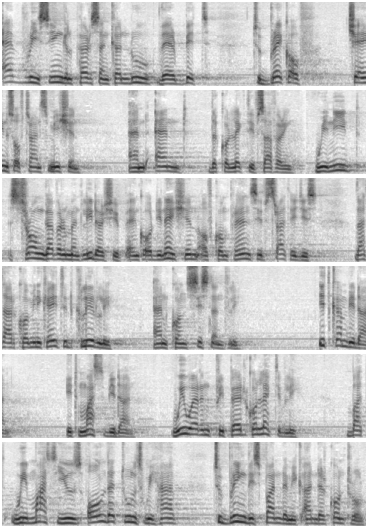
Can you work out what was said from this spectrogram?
every single person can do their bit to break off chains of transmission and end the collective suffering. We need strong government leadership and coordination of comprehensive strategies that are communicated clearly and consistently. It can be done. It must be done. We weren't prepared collectively, but we must use all the tools we have to bring this pandemic under control.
